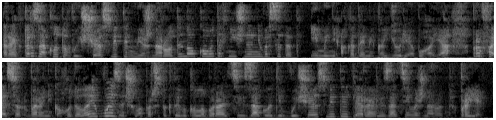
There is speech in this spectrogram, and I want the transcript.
Ректор закладу вищої освіти Міжнародний науково-технічний університет імені академіка Юрія Бугая, професор Вероніка Ходолей визначила перспективи колаборації закладів вищої освіти для реалізації міжнародних проєктів.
